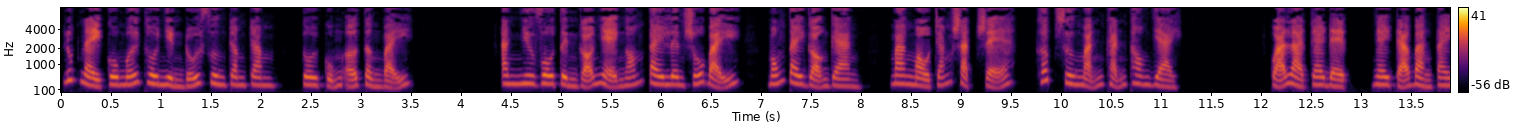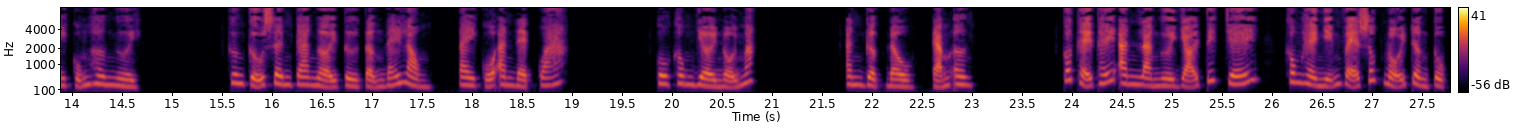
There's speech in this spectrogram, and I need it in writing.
Lúc này cô mới thôi nhìn đối phương trăm trăm, tôi cũng ở tầng 7. Anh như vô tình gõ nhẹ ngón tay lên số 7, móng tay gọn gàng, mang màu trắng sạch sẽ, khớp xương mảnh khảnh thon dài. Quả là trai đẹp, ngay cả bàn tay cũng hơn người. Khương Cửu Sên ca ngợi từ tận đáy lòng, tay của anh đẹp quá. Cô không dời nổi mắt. Anh gật đầu, cảm ơn. Có thể thấy anh là người giỏi tiết chế, không hề nhiễm vẻ sốc nổi trần tục,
